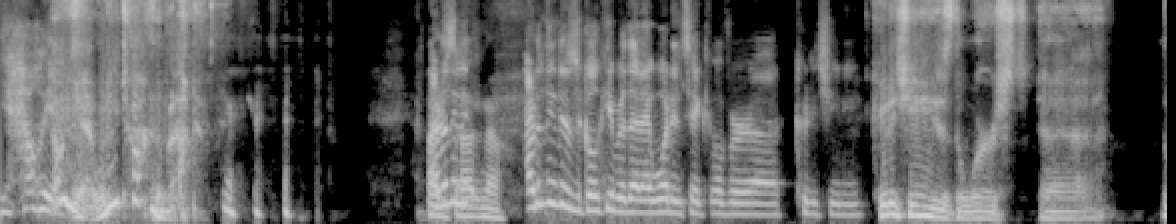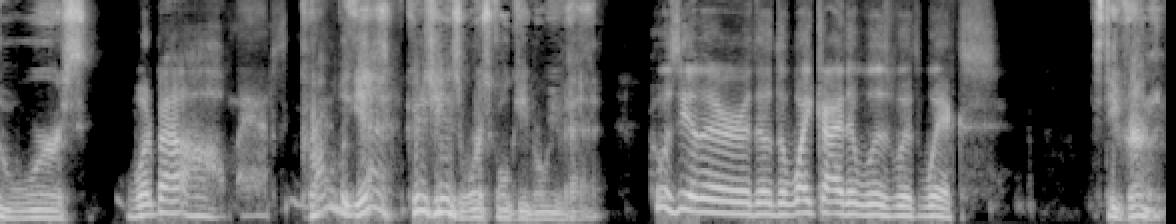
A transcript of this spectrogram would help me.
Yeah, oh yeah. Oh, yeah. What are you talking about? I, I don't just, think- I don't know. I don't think there's a goalkeeper that I wouldn't take over uh, Cudicini. Cudicini is the worst. Uh, the worst. What about oh man, Probably, yeah. Cudicini is the worst goalkeeper we've had. who was the other the the white guy that was with Wicks? Steve Cronin.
